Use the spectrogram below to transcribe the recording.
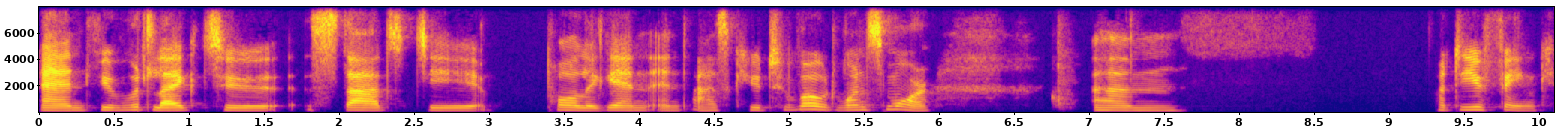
And we would like to start the poll again and ask you to vote once more. Um, what do you think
